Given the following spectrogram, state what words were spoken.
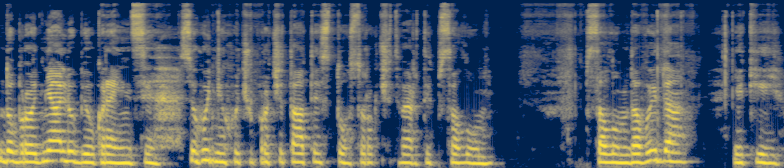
Доброго дня, любі українці. Сьогодні хочу прочитати 144-й псалом. Псалом Давида, який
